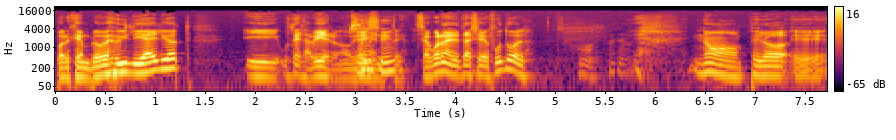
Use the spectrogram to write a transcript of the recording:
Por ejemplo, ves Billy Elliot y ustedes la vieron, obviamente. sí. ¿Se acuerdan del detalle de fútbol? No, pero eh,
